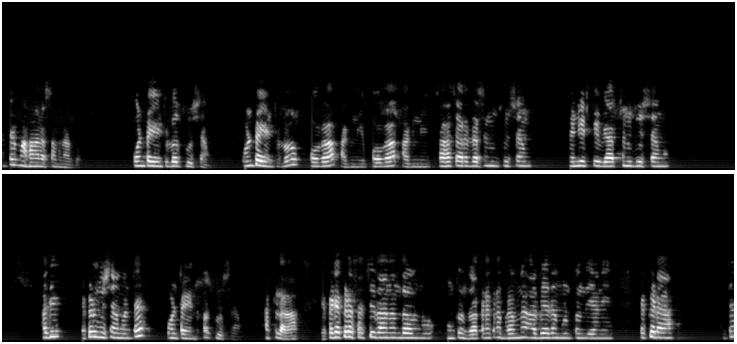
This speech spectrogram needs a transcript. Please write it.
అంటే మహానసం నందు. వంట ఇంటిలో చూసాము వంట ఇంటిలో పొగ అగ్ని పొగ అగ్ని. సహచార దర్శనం చూసాము రెండింటికి వ్యాప్తిని చూసాము అది ఎక్కడ చూసామంటే వంట ఇంట్లో చూసాము అట్లా ఎక్కడెక్కడ సచ్చిదానందం ఉంటుందో అక్కడెక్కడ బ్రహ్మ అభేదం ఉంటుంది అని ఎక్కడ అంటే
